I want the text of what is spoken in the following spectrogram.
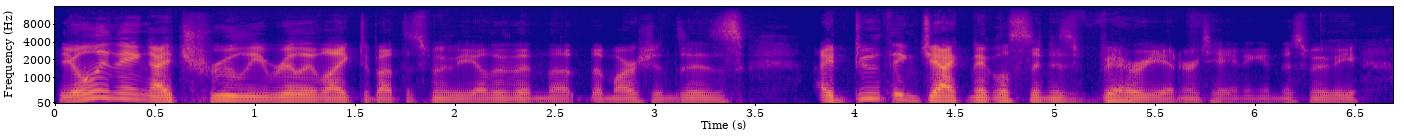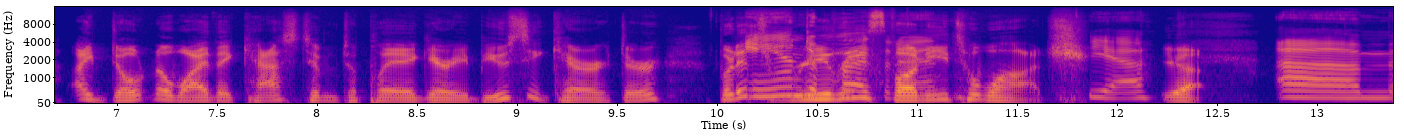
the only thing i truly really liked about this movie other than the, the martians is i do think jack nicholson is very entertaining in this movie i don't know why they cast him to play a gary busey character but it's And really funny to watch Yeah. Yeah. Um,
